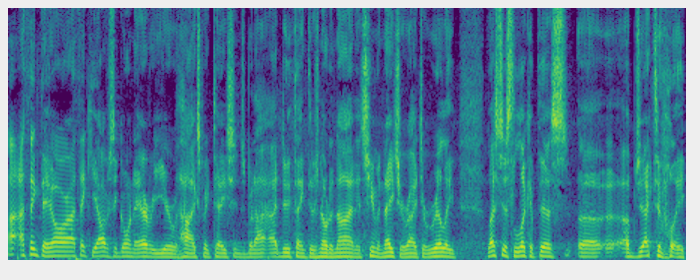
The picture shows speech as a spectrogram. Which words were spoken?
I, think they are. I think you obviously go into every year with high expectations, but I, I, do think there's no denying it's human nature, right? To really let's just look at this uh, objectively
